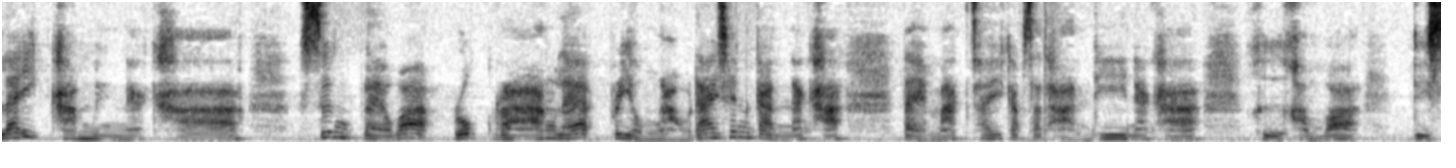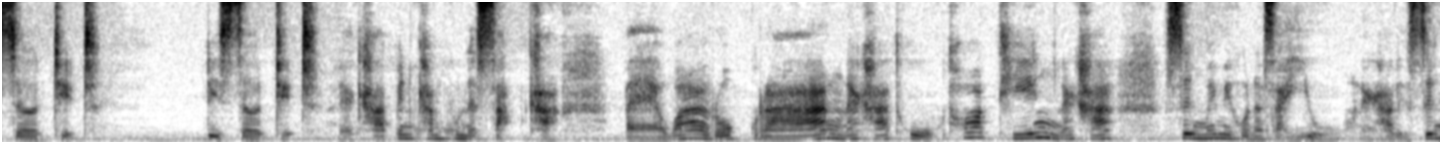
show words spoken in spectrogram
และอีกคำหนึ่งนะคะ ซึ่งแปลว่ารกร้างและเปลี่ยวเหงาได้เช่นกันนะคะ แต่มักใช้กับสถานที่นะคะ คือคำว่า deserted deserted นะคะ เป็นคำคุณศัพท์ค่ะ แปลว่ารกร้างนะคะ ถูกทอดทิ้งนะคะ ซึ่งไม่มีคนอาศัยอยู่นะคะ หรือซึ่ง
